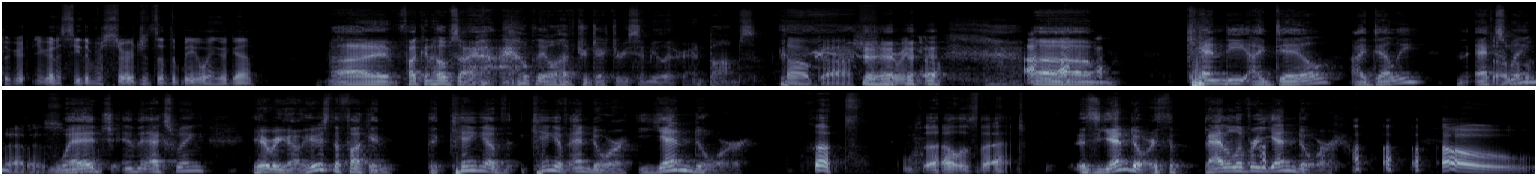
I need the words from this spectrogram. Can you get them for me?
they're, go- you're gonna see the resurgence of the B wing again. I fucking hope so. I, I hope they all have trajectory simulator and bombs. Oh gosh, there we go. um, Kendy Idele, Ideli, the X Wing, that is. Wedge in the X Wing. Here we go. Here's the fucking the king of king of Endor, Yendor. What the hell is that? It's Yendor. It's the Battle over Yendor. Oh,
